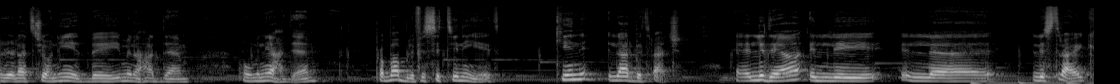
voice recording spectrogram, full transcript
r-relazzjonijiet bejn min iħaddem u min jaħdem, probabbli fis-sittinijiet, kien l-arbitraġġ. L-idea illi l-istrajk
